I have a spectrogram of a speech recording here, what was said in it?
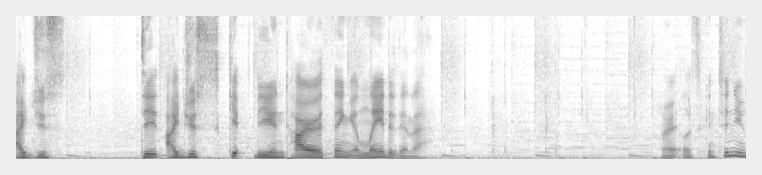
I just did, I just skipped the entire thing and landed in that. Alright, let's continue.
